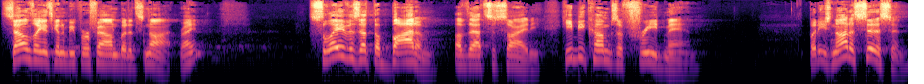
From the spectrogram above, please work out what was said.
sounds like it's going to be profound, but it's not, right? Slave is at the bottom of that society. He becomes a freedman. But he's not a citizen.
